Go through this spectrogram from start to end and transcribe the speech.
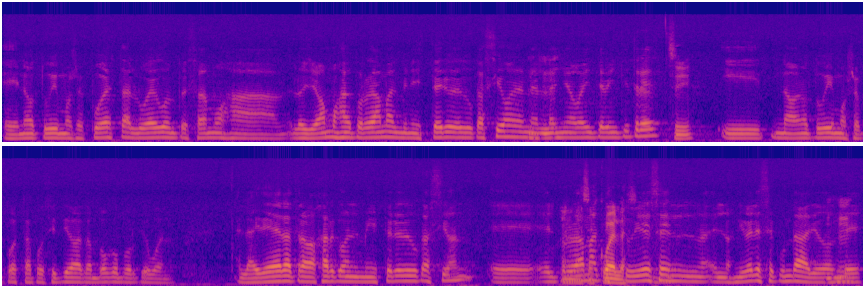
Eh, no tuvimos respuesta, luego empezamos a, lo llevamos al programa del Ministerio de Educación en el año 2023 Sí, y no, no tuvimos respuesta positiva tampoco porque, bueno, la idea era trabajar con el Ministerio de Educación, eh, el programa que estuviese en, en los niveles secundarios, donde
